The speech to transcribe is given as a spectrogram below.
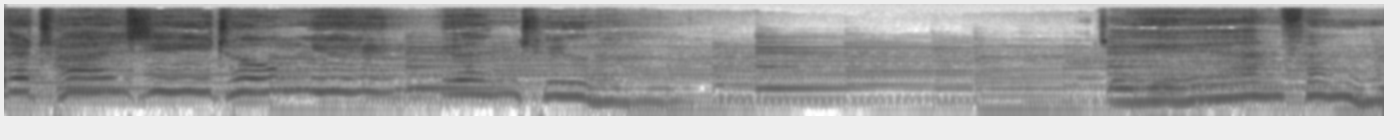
的喘息终于远去了，这夜安分了，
